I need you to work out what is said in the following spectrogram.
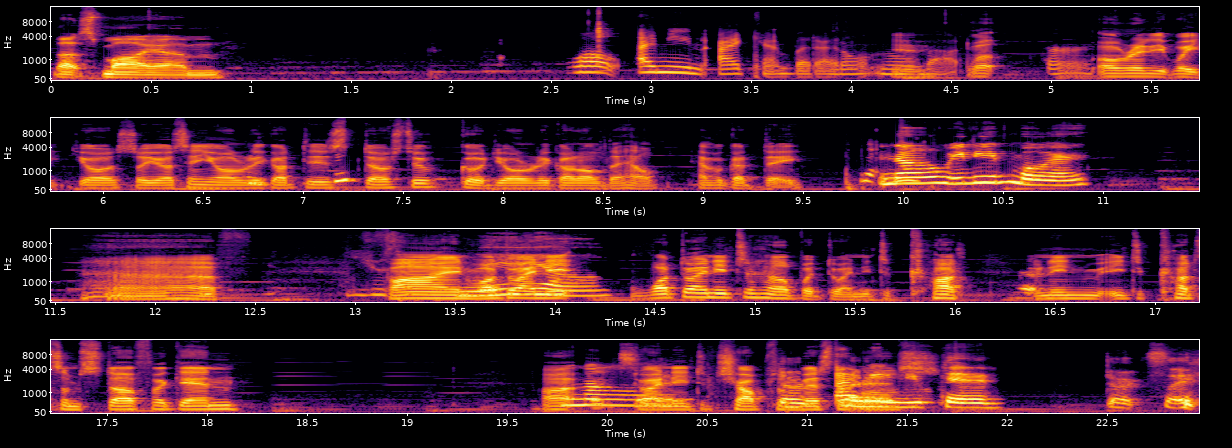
That's my um. Well, I mean, I can, but I don't know Yeah. about Well, her. already. Wait. You're so you're saying you already got this those two? Good. You already got all the help. Have a good day. No, we need more. Uh, fine. What do I need? What do I need to help with? Do I need to cut? Do I need me to cut some stuff again? Uh, No. Do I need to chop some I vegetables? I mean, you could. Don't say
